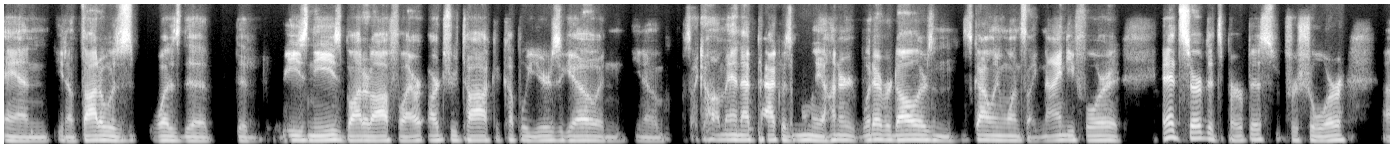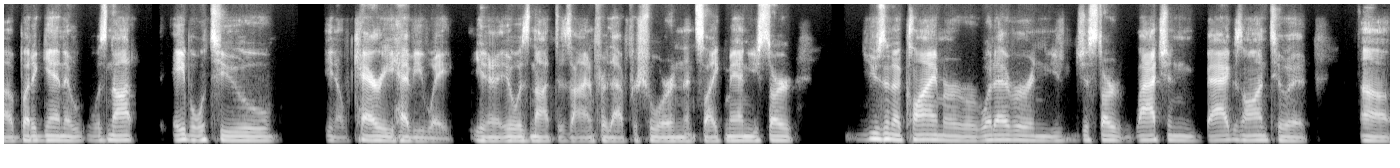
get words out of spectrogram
and you know thought it was was the the bee's knees bought it off ArcheryTalk a couple years ago and you know it's like oh man that pack was only 100 whatever dollars and this guy only wants like 90 for it. And it served its purpose for sure uh, but again it was not able to you know carry heavy weight you know it was not designed for that for sure and it's like man you start using a climber or whatever and you just start latching bags onto it uh,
